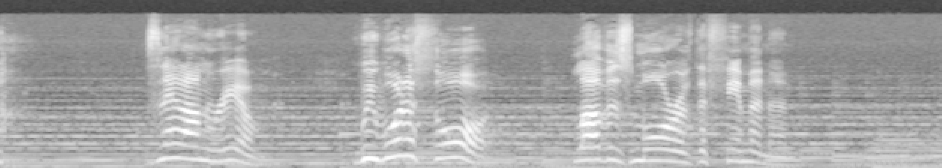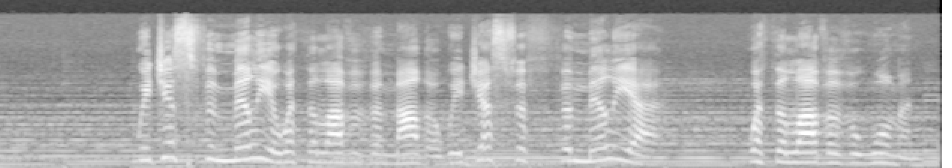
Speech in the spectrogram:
Isn't that unreal? We would have thought love is more of the feminine. We're just familiar with the love of a mother, we're just familiar with the love of a woman.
